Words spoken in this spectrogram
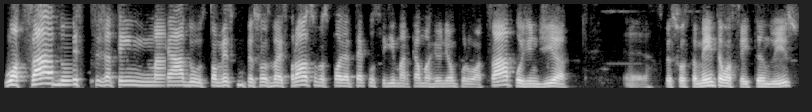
WhatsApp, não sei se você já tem marcado, talvez com pessoas mais próximas, pode até conseguir marcar uma reunião por WhatsApp. Hoje em dia, é, as pessoas também estão aceitando isso.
